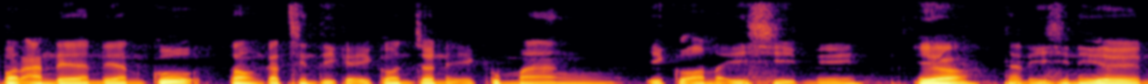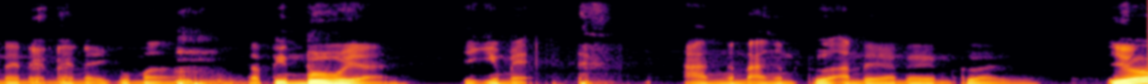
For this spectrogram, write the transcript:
perandaian-andaianku tongkat sing dikai koncone iku mang iku ana isine Iya. dan isine ya nenek-nenek iku mang. Tapi mbuh ya. Iki mek angen-angenku andai-andaianku aja. Yo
